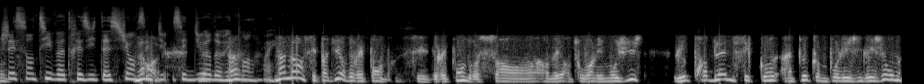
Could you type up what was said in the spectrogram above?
j'ai senti votre hésitation. C'est dur de répondre. Non, non, c'est pas dur de répondre. C'est de répondre sans en, trouvant les mots justes. Le problème, c'est qu'un peu comme pour les Gilets jaunes,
